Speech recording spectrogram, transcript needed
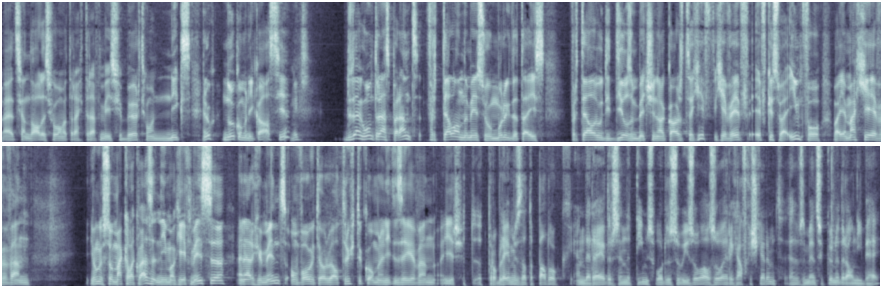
het schandaal is gewoon wat er achteraf mee is gebeurd. Gewoon niks. En ook nul communicatie. hè. Niks. Doe dan gewoon transparant. Vertel aan de mensen hoe moeilijk dat, dat is. Vertel hoe die deals een beetje in elkaar zitten. Geef, geef even, even wat info, wat je mag geven van... Jongens, zo makkelijk was het niet, maar geef mensen een argument om volgend jaar wel terug te komen en niet te zeggen van... Hier, Het, het probleem is dat de paddock en de rijders en de teams worden sowieso al zo erg afgeschermd. Hè, dus de mensen kunnen er al niet bij.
